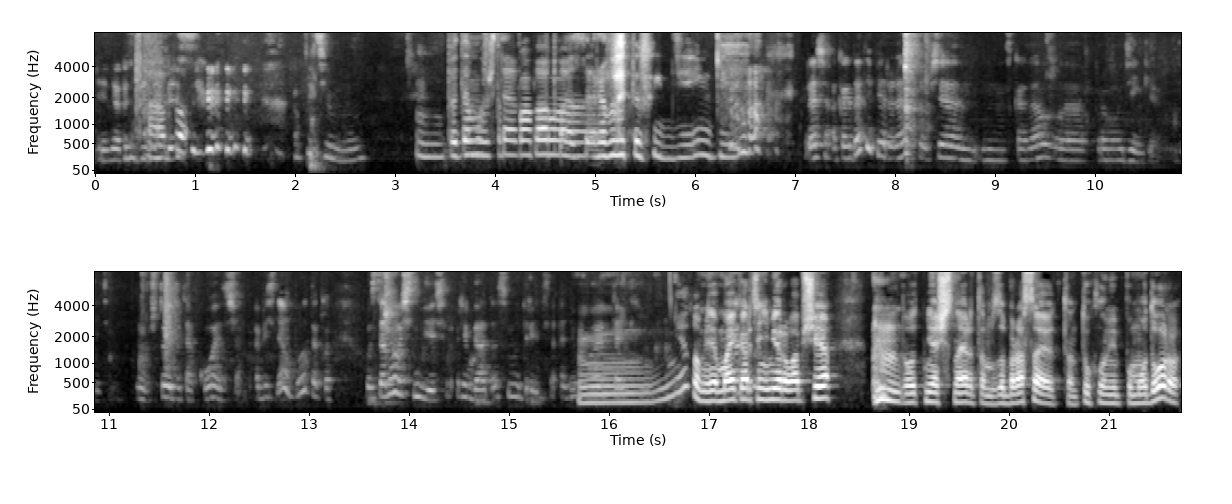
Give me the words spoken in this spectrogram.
Или разделились. А почему? Потому, Потому что, что папа... папа зарабатывает деньги. Хорошо, а когда ты первый раз вообще сказал про деньги детям? Ну, что это такое? Сейчас объяснял, был такой установочный вечер. Ребята, смотрите, они бывают такие. Нет, у меня в моей картине мира вообще, вот меня сейчас, наверное, там забросают там, тухлыми помодоро,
